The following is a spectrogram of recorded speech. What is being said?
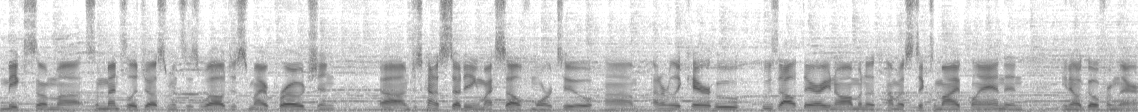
make some uh, some mental adjustments as well. Just my approach and I'm just kind of studying myself more too. Um, I don't really care who who's out there. You know, I'm gonna I'm gonna stick to my plan and you know go from there.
